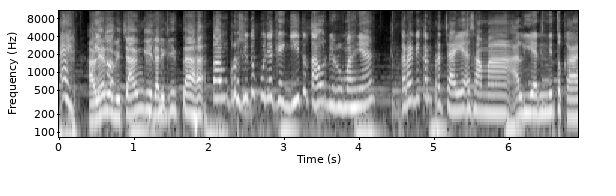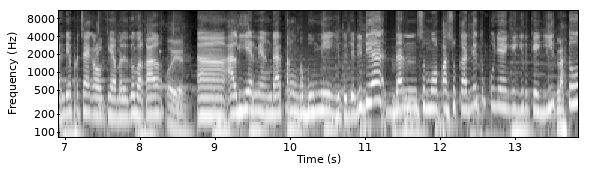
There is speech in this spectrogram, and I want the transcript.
eh Alien itu lebih canggih dari kita. Tom Cruise itu punya kayak gitu tahu di rumahnya karena dia kan percaya sama alien itu kan dia percaya kalau kiamat itu bakal Oh iya. eh, alien yang datang ke bumi gitu jadi dia dan semua pasukannya tuh punya yang kayak gitu kayak Lah, gitu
